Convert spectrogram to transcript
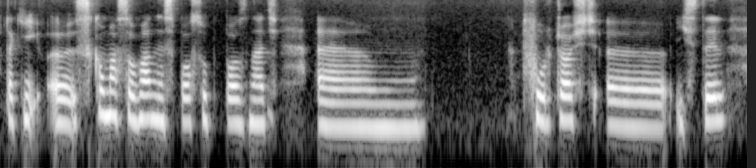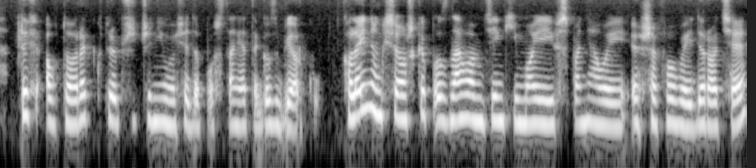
w taki e, skomasowany sposób poznać twórczość e, i styl tych autorek, które przyczyniły się do powstania tego zbiorku. Kolejną książkę poznałam dzięki mojej wspaniałej szefowej Dorocie,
